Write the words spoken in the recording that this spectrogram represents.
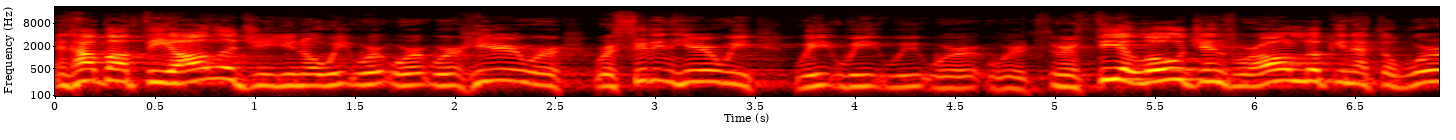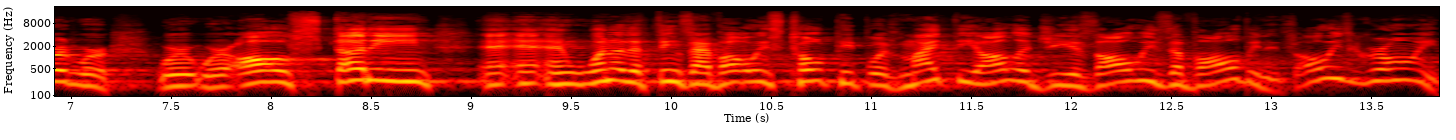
And how about theology? You know, we, are we're, we're here, we're, we're sitting here, we, we, we, we, we're, we're, we're theologians, we're all looking at the word, we're, we're, we're all studying. And, and one of the things I've always told people is my theology is always evolving, it's always growing.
